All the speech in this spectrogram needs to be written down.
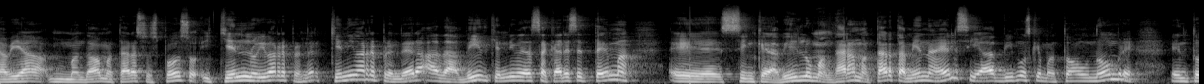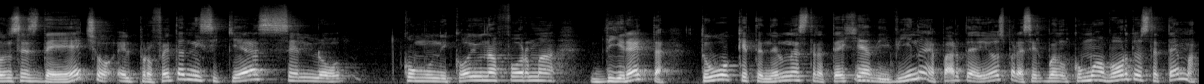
había mandado a matar a su esposo. ¿Y quién lo iba a reprender? ¿Quién iba a reprender a David? ¿Quién iba a sacar ese tema eh, sin que David lo mandara a matar también a él? Si ya vimos que mató a un hombre. Entonces, de hecho, el profeta ni siquiera se lo comunicó de una forma directa. Tuvo que tener una estrategia divina de parte de Dios para decir, bueno, ¿cómo abordo este tema?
